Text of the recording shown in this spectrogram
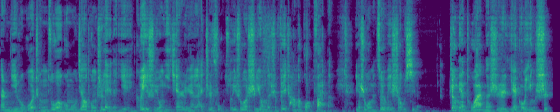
那你如果乘坐公共交通之类的，也可以使用一千日元来支付。所以说使用的是非常的广泛的，也是我们最为熟悉的。正面图案呢是野口英世，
